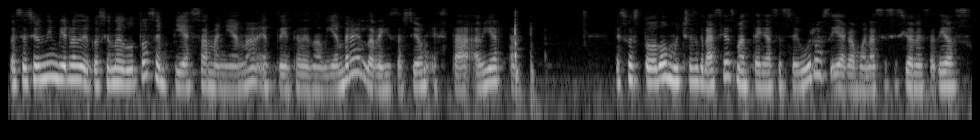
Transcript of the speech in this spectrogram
La sesión de invierno de educación de adultos empieza mañana, el 30 de noviembre. La registración está abierta. Eso es todo. Muchas gracias. Manténganse seguros y hagan buenas decisiones. Adiós.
